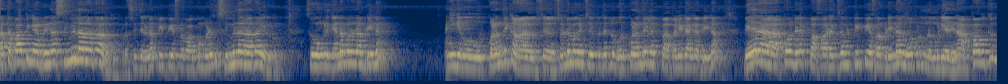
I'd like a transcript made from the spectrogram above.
மற்ற பார்த்தீங்க அப்படின்னா சிமிலராக தான் இருக்கும். ப்ரொசீஜர்லாம் பிபிஎஃப்ல பார்க்கும் பொழுது சிமிலராக தான் இருக்கும். ஸோ உங்களுக்கு என்ன பண்ணணும் அப்படின்னா நீங்கள் ஒரு குழந்தைக்கு சொல்ல மகன் சேமிப்பதில் ஒரு குழந்தையில ப பண்ணிட்டாங்க அப்படின்னா வேறு அக்கௌண்ட்டில் இப்போ ஃபார் எக்ஸாம்பிள் பிபிஎஃப் அப்படின்னா அது ஓப்பன் பண்ண முடியாது. ஏன்னா அப்பாவுக்கும்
